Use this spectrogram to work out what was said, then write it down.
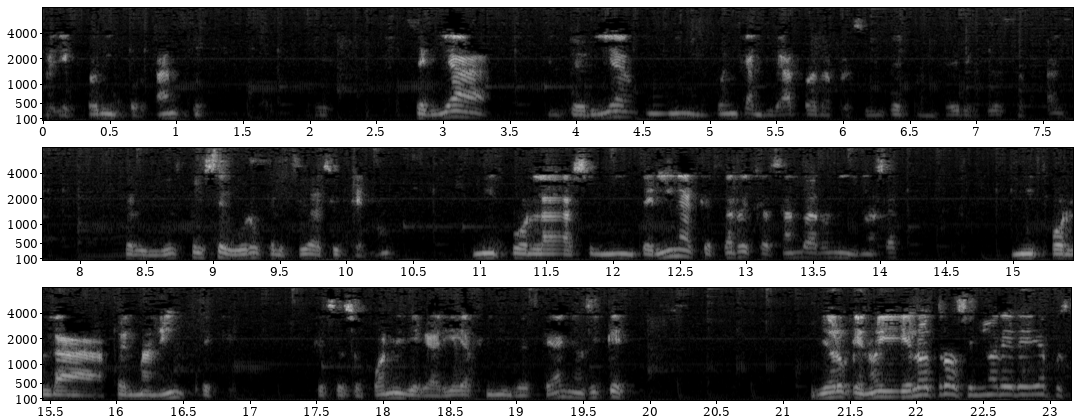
trayectoria importante. Sería, en teoría, un buen candidato a la presidencia del Comité Directivo Estatal, pero yo estoy seguro que les iba a decir que no, ni por la interina que está rechazando Aaron Ignazar, ni por la permanente que, que se supone llegaría a fines de este año. Así que yo creo que no. Y el otro señor Heredia, pues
